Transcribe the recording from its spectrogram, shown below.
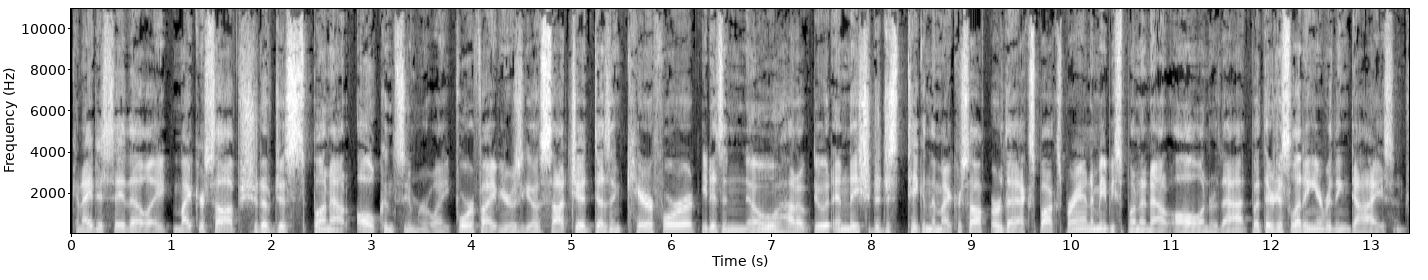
Can I just say that, like, Microsoft should have just spun out all consumer like four or five years ago. Satya doesn't care for it. He doesn't know how to do it. And they should have just taken the Microsoft or the Xbox brand and maybe spun it out all under that. But they're just letting everything die. Essentially.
